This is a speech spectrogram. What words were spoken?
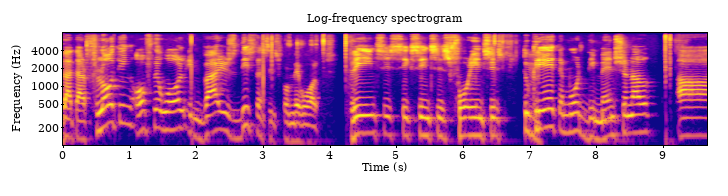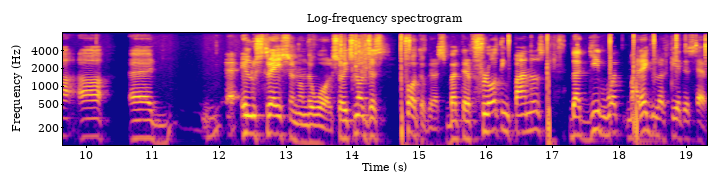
that are floating off the wall in various distances from the wall, three inches, six inches, four inches, to mm. create a more dimensional uh, uh, uh, illustration on the wall. So it's not just photographs, but they're floating panels that give what my regular theaters have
